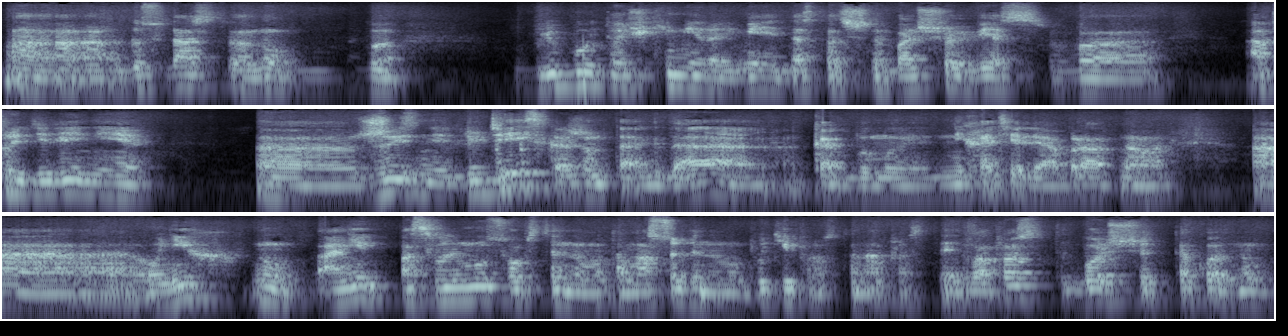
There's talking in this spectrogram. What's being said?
а, государство, ну, в, в любой точке мира имеет достаточно большой вес в определении э, жизни людей, скажем так, да, как бы мы не хотели обратного, а у них, ну, они по своему собственному там особенному пути просто-напросто. И вопрос больше такой, ну,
